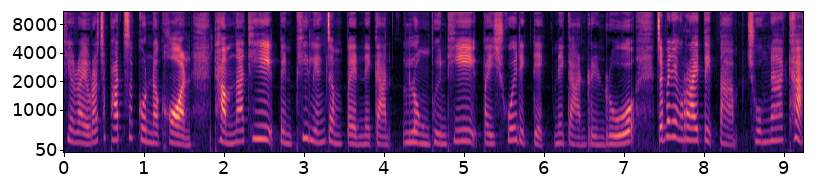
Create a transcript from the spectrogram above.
ทยาลัยราชภัฏสกลนครทำหน้าที่เป็นพี่เลี้ยงจำเป็นในการลงพื้นที่ไปช่วยเด็กๆ ในการเรียนรู้ จะเป็นอย่างไรติดตามช่วงหน้าค่ะ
